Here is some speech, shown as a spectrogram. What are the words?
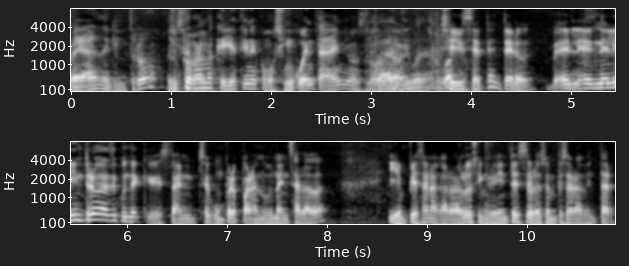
Vean el intro. Es un programa que ya tiene como 50 años, ¿no? De Claro. antigüedad. Sí, setentero. El- en el intro, haz de cuenta que están según preparando una ensalada y empiezan a agarrar los ingredientes y se los empiezan a aventar.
